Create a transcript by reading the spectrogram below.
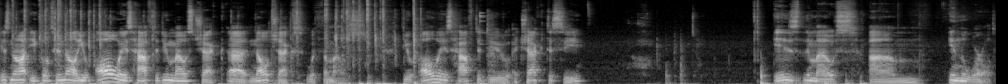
is not equal to null, you always have to do mouse check, uh, null checks with the mouse. You always have to do a check to see is the mouse um, in the world.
